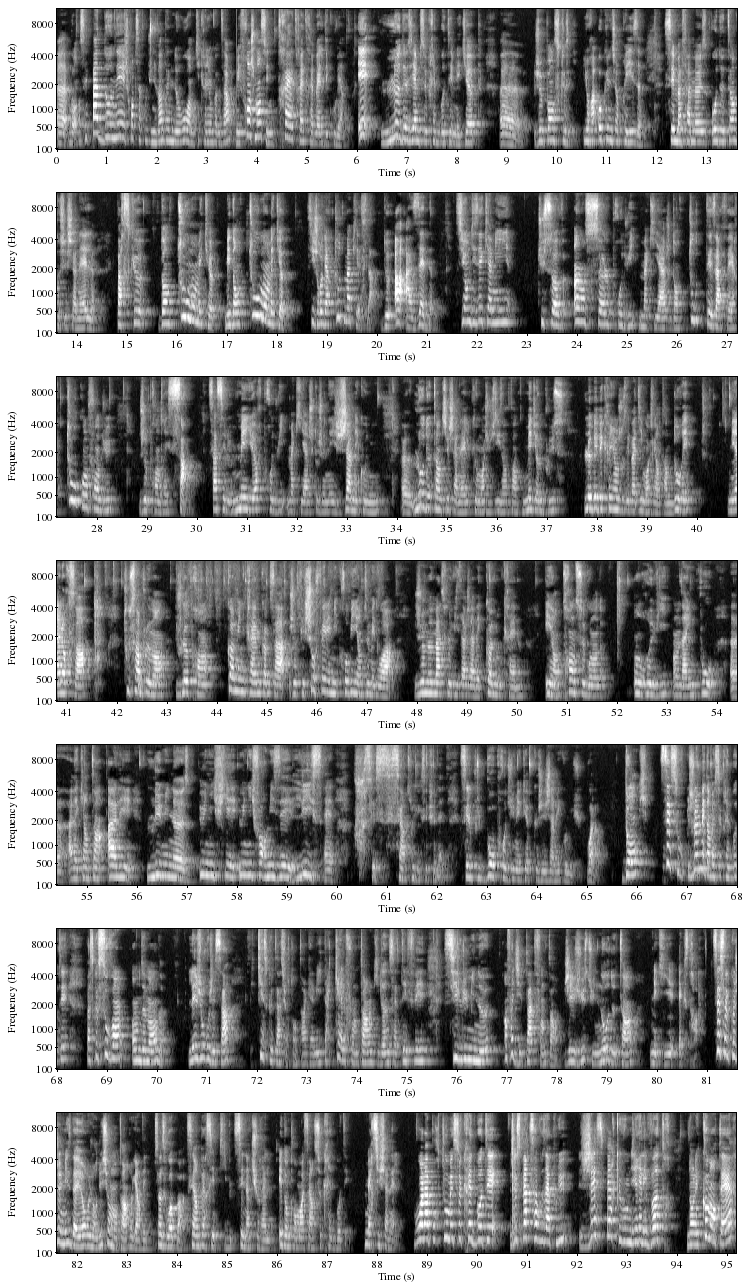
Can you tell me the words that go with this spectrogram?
Euh, bon, c'est pas donné, je crois que ça coûte une vingtaine d'euros, un petit crayon comme ça. Mais franchement, c'est une très très très belle découverte. Et le deuxième secret de beauté make-up, euh, je pense qu'il n'y aura aucune surprise. C'est ma fameuse eau de teint de chez Chanel. Parce que dans tout mon make-up, mais dans tout mon make-up, si je regarde toute ma pièce là, de A à Z, si on me disait Camille, tu sauves un seul produit maquillage dans toutes tes affaires, tout confondu, je prendrais ça. Ça, c'est le meilleur produit maquillage que je n'ai jamais connu. Euh, l'eau de teinte chez Chanel, que moi j'utilise en teinte médium plus. Le bébé crayon, je vous ai pas dit, moi je l'ai en teinte dorée. Mais alors ça, tout simplement, je le prends comme une crème comme ça, je fais chauffer les microbilles entre mes doigts, je me masse le visage avec comme une crème et en 30 secondes, on revit, on a une peau euh, avec un teint allé, lumineuse, unifiée, uniformisée, lisse. C'est un truc exceptionnel. C'est le plus beau produit make-up que j'ai jamais connu. Voilà. Donc, c'est. Je le mets dans mes secrets de beauté parce que souvent, on me demande, les jours où j'ai ça, Qu'est-ce que tu as sur ton teint, Camille? T'as quel fond de teint qui donne cet effet si lumineux? En fait, j'ai pas de fond de teint. J'ai juste une eau de teint, mais qui est extra. C'est celle que j'ai mise d'ailleurs aujourd'hui sur mon teint. Regardez, ça se voit pas, c'est imperceptible, c'est naturel. Et donc pour moi, c'est un secret de beauté. Merci Chanel. Voilà pour tous mes secrets de beauté. J'espère que ça vous a plu. J'espère que vous me direz les vôtres dans les commentaires.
